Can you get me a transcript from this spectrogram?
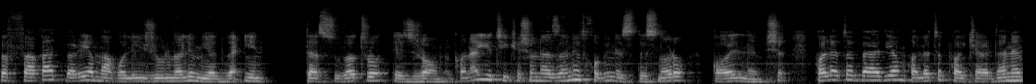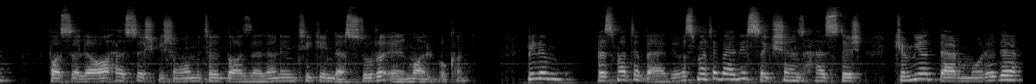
و فقط برای مقاله ژورنالی میاد و این دستورات رو اجرا می‌کنه. اگه تیکش رو نزنید خب این استثنا رو قائل نمیشه. حالت بعدی هم حالت پاک کردن فاصله ها هستش که شما می‌تونید با زدن این تیک این دستور رو اعمال بکنید. ببینیم قسمت بعدی. قسمت بعدی sections هستش که میاد در مورد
